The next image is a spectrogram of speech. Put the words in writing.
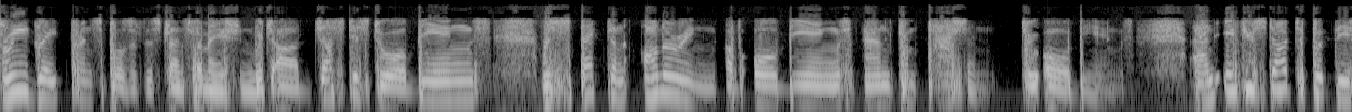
three great principles of this transformation, which are justice to all beings, respect and honoring of all beings, and compassion to all beings. And if you start to put these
